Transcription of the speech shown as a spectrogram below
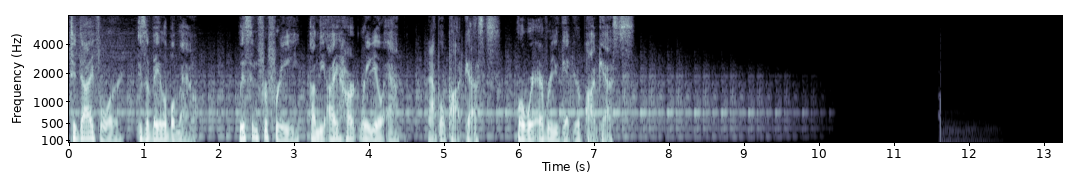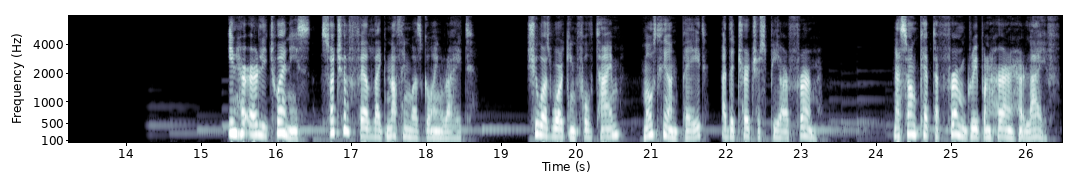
To Die For is available now. Listen for free on the iHeartRadio app, Apple Podcasts, or wherever you get your podcasts. In her early 20s, Sochil felt like nothing was going right. She was working full time, mostly unpaid, at the church's PR firm. Naasón kept a firm grip on her and her life.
